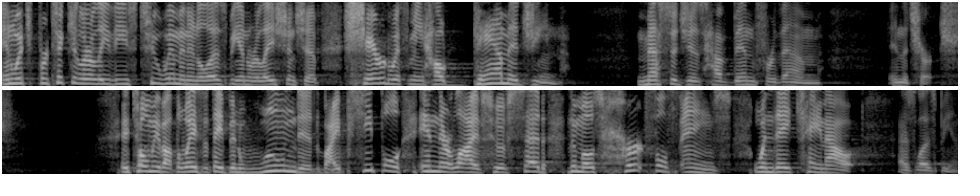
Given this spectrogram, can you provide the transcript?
in which particularly these two women in a lesbian relationship shared with me how damaging messages have been for them in the church. It told me about the ways that they've been wounded by people in their lives who have said the most hurtful things when they came out as lesbian.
